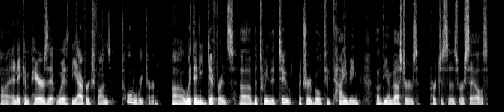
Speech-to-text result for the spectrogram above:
uh, and it compares it with the average fund's total return. Uh, with any difference uh, between the two attributable to timing of the investor's purchases or sales.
